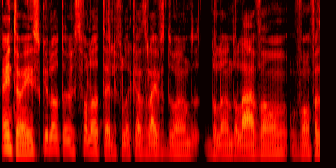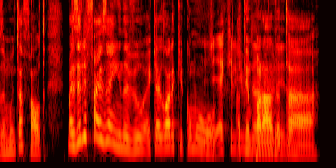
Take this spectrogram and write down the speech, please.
É, então, é isso que o Léo Torres falou até. Ele falou que as lives do, Ando, do Lando lá vão, vão fazer muita falta. Mas ele faz ainda, viu? É que agora que como É que ele a temporada tá,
